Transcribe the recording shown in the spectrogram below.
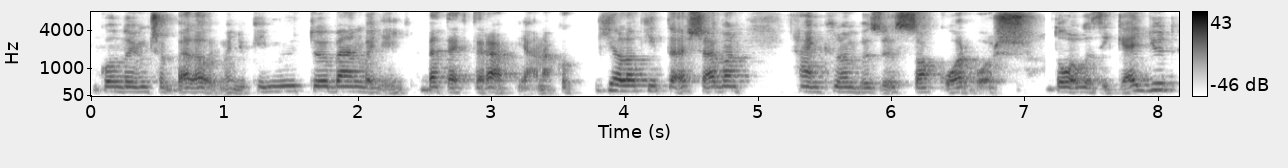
gondoljunk csak bele, hogy mondjuk egy műtőben, vagy egy betegterápiának a kialakításában hány különböző szakorvos dolgozik együtt,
